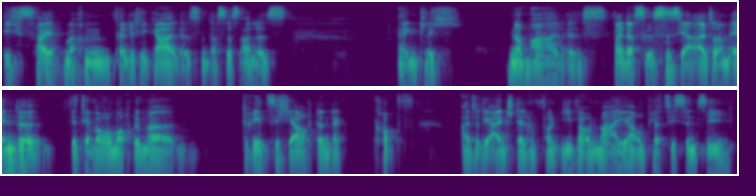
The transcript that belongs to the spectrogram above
Ich-Zeit machen, völlig egal ist und dass das alles eigentlich normal ist. Weil das ist es ja, also am Ende wird ja, warum auch immer, dreht sich ja auch dann der Kopf, also die Einstellung von Iva und Maya und plötzlich sind sie,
